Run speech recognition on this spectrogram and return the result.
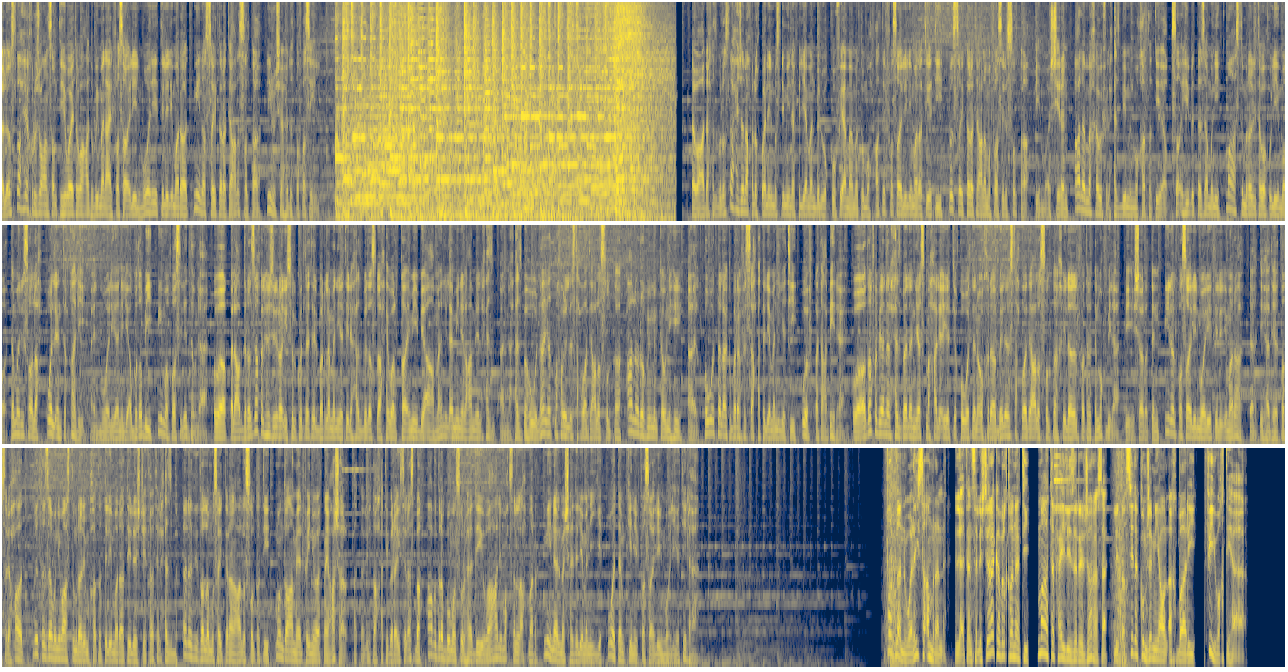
الإصلاح يخرج عن صمته ويتوعد بمنع الفصائل الموالية للإمارات من السيطرة على السلطة. لنشاهد التفاصيل. توعد حزب الإصلاح جناح الإخوان المسلمين في اليمن بالوقوف أمام طموحات الفصائل الإماراتية في السيطرة على مفاصل السلطة في مؤشر على مخاوف الحزب من مخطط إقصائه بالتزامن مع استمرار توغل مؤتمر صالح والانتقال المواليان لأبو ظبي في مفاصل الدولة. وقال عبد الرزاق الهجري رئيس الكتلة البرلمانية لحزب الإصلاح والقائم بأعمال الأمين العام للحزب أن حزبه لا يطمح للاستحواذ على السلطة على الرغم من كونه القوة الأكبر في الساحة اليمنية وفق تعبيره. وأضاف بأن الحزب لن يسمح لأي قوة أخرى بالاستحواذ على السلطة خلال الفترة المقبلة بإشارة إلى الفصائل الموالية للإمارات. تأتي هذه التصريحات بالتزامن مع استمرار مخطط الإمارات لاجتثاث الحزب الذي ظل مسيطرا على السلطة منذ عام 2012 حتى الإطاحة بالرئيس الأسبق عبد ربه منصور هادي وعلي محسن الأحمر من المشهد اليمني وتمكين الفصائل الموالية له فضلا وليس أمرا. لا تنسى الاشتراك بالقناة مع تفعيل زر الجرس لتصلكم جميع الأخبار في وقتها.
